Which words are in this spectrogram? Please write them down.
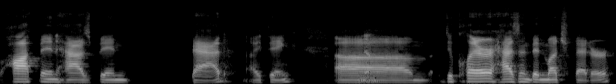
Hoffman has been bad, I think. Um, no. Duclair hasn't been much better.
